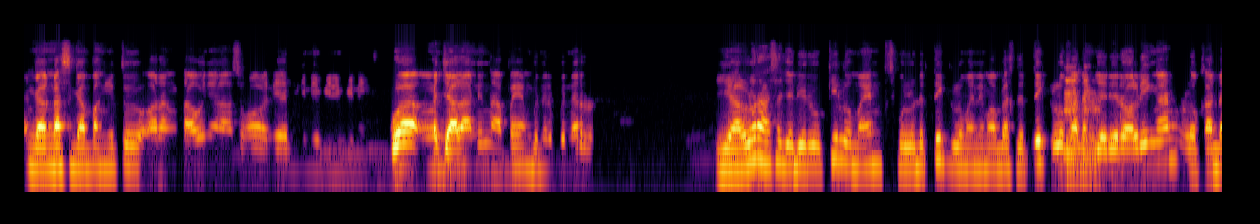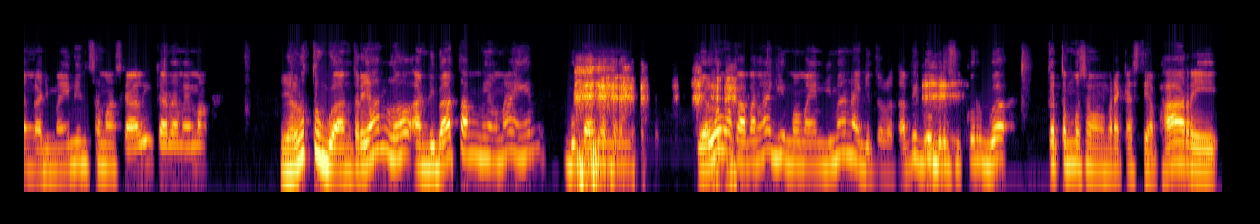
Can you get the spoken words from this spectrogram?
nggak nggak segampang itu orang taunya langsung oh dia begini begini begini gue ngejalanin apa yang bener-bener ya lu rasa jadi rookie lu main 10 detik lu main 15 detik lu kadang Mhm. jadi rollingan lu kadang nggak dimainin sama sekali karena memang ya lu tunggu antrian lo Andi Batam yang main bukan ya lu mau kapan lagi? Mau main gimana gitu loh. Tapi gue bersyukur gue ketemu sama mereka setiap hari.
